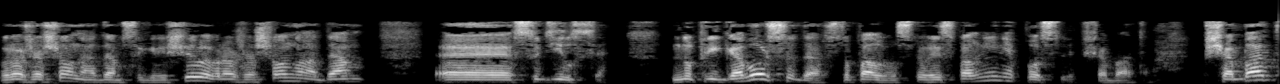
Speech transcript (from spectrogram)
В Рожашона Адам согрешил, и в Рожашону Адам э, судился. Но приговор суда вступал в исполнение после шаббата. В шаббат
